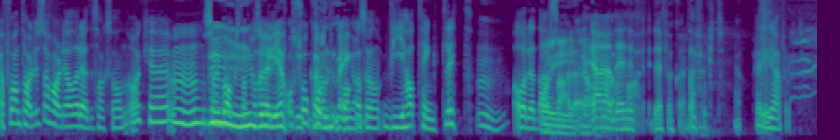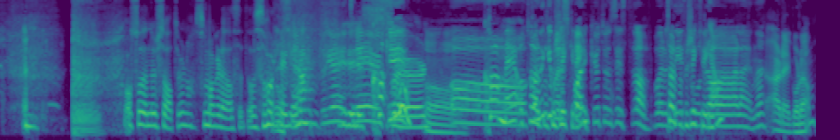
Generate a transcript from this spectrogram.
Ja, for antagelig så har de allerede sagt sånn OK, mm, så har de Mm, baksnakka så det mye, og så kommer de tilbake og sier sånn Vi har tenkt litt. Mm. Allerede der Oi, så er det ja. Ja, det, det fucker. det er fucked. Hele greia er fucked. også den USA-turen, som har gleda seg til det så lenge. Hva med å ta Kan du ikke bare sparke ut hun siste, da? Bare de to drar aleine. Er går det an?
